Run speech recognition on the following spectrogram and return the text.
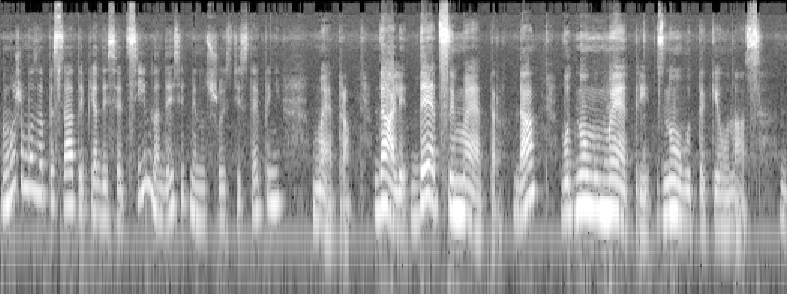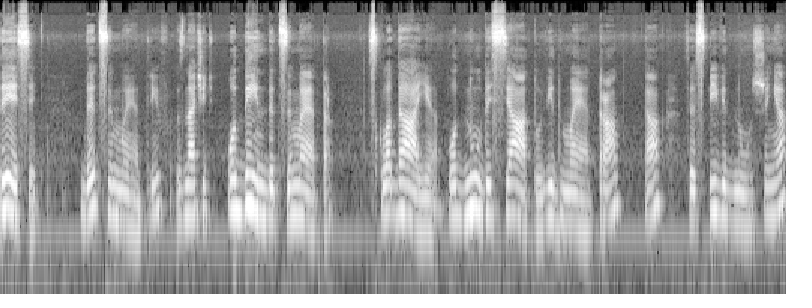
ми можемо записати 57 на 10 мінус 6 степені метра. Далі, дециметр. Да? В одному метрі знову таки у нас 10 дециметрів. Значить, 1 дециметр складає 1 десяту від метра. Так, Це співвідношення.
